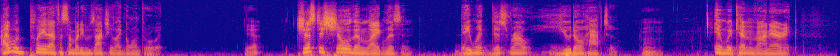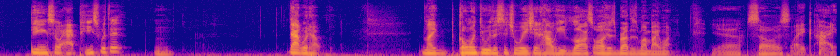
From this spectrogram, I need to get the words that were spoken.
I would play that for somebody who's actually like going through it. Yeah. Just to show them, like, listen, they went this route, you don't have to. Hmm. And with Kevin Von Erich being so at peace with it, mm-hmm. that would help. Like going through the situation, how he lost all his brothers one by one. Yeah. So it's like, all right.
